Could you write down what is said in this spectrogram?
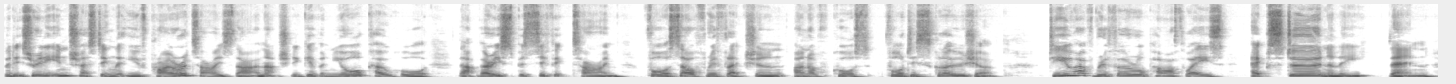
But it's really interesting that you've prioritized that and actually given your cohort that very specific time for self reflection and, of course, for disclosure. Do you have referral pathways externally then?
